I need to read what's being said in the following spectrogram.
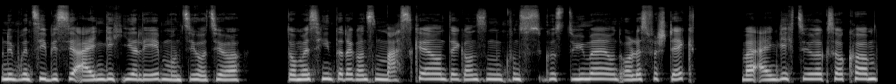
Und im Prinzip ist sie eigentlich ihr Leben und sie hat sich ja damals hinter der ganzen Maske und den ganzen Kostüme und alles versteckt, weil eigentlich zu ihr gesagt haben,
